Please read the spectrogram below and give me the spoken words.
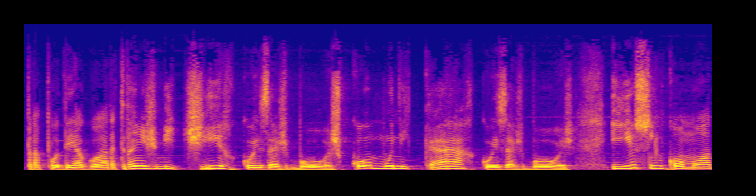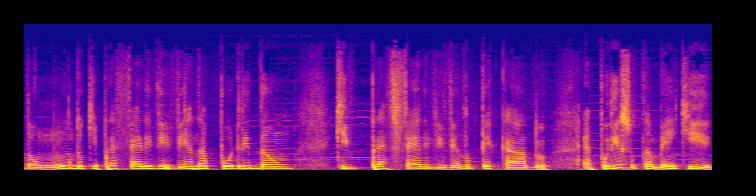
para poder agora transmitir coisas boas, comunicar coisas boas. E isso incomoda o mundo que prefere viver na podridão, que prefere viver no pecado. É por isso também que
